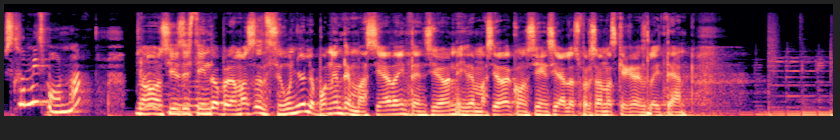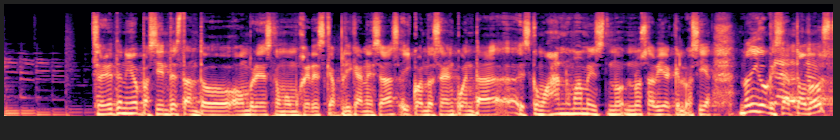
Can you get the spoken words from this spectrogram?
Es lo mismo, ¿no? No, sí es distinto, pero además, según yo, le ponen demasiada intención y demasiada conciencia a las personas que gaslightean. Sea, yo he tenido pacientes, tanto hombres como mujeres, que aplican esas y cuando se dan cuenta es como, ah, no mames, no, no sabía que lo hacía. No digo que sea Claro, todos,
